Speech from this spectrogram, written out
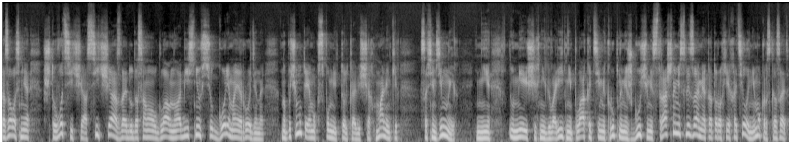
Казалось мне, что вот сейчас, сейчас дойду до самого главного, объясню все горе моей родины. Но почему-то я мог вспомнить только о вещах маленьких, совсем земных, не умеющих ни говорить, ни плакать теми крупными, жгучими, страшными слезами, о которых я хотел и не мог рассказать.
